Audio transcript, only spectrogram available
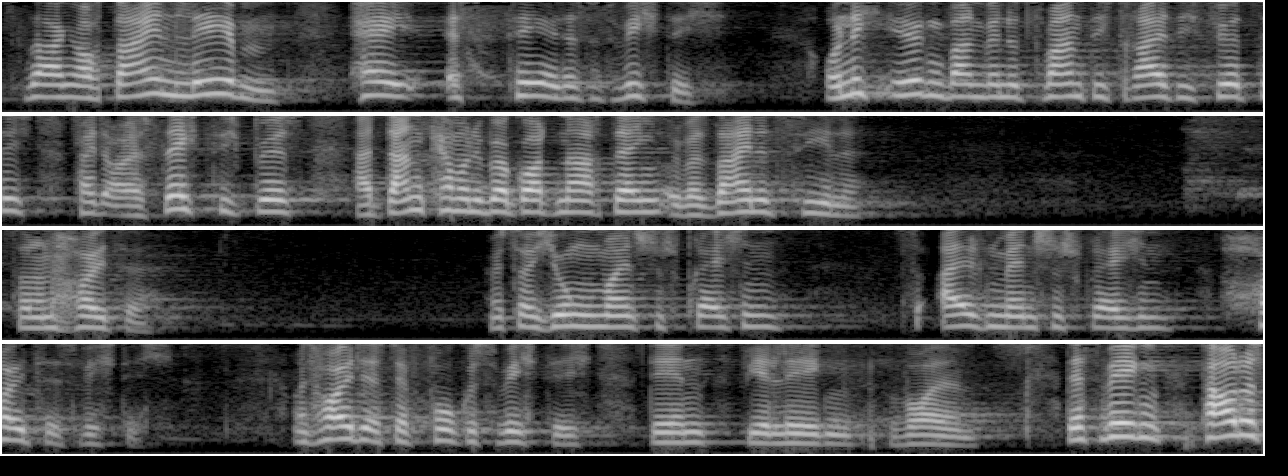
zu sagen, auch dein Leben, hey, es zählt, es ist wichtig. Und nicht irgendwann, wenn du 20, 30, 40, vielleicht auch erst 60 bist, ja, dann kann man über Gott nachdenken, über seine Ziele. Sondern heute. Ich möchte euch jungen Menschen sprechen, zu alten Menschen sprechen. Heute ist wichtig. Und heute ist der Fokus wichtig, den wir legen wollen. Deswegen, Paulus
